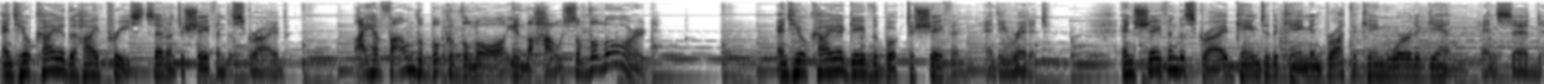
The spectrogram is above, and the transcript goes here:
And Hilkiah the high priest said unto Shaphan the scribe, I have found the book of the law in the house of the Lord. And Hilkiah gave the book to Shaphan, and he read it. And Shaphan the scribe came to the king and brought the king word again, and said,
